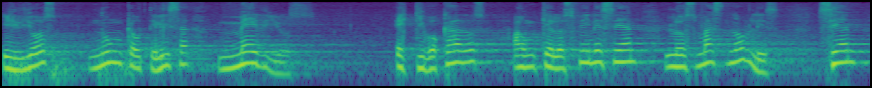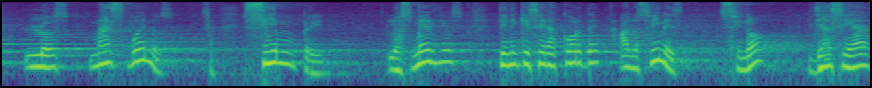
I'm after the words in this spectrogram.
y Dios nunca utiliza medios equivocados, aunque los fines sean los más nobles, sean los más buenos. siempre los medios tienen que ser acorde a los fines, si no, ya se ha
